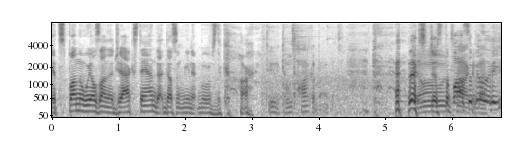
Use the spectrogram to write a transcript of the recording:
It spun the wheels on the jack stand. That doesn't mean it moves the car. Dude, don't talk about it. Don't just the talk about it. possibility.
